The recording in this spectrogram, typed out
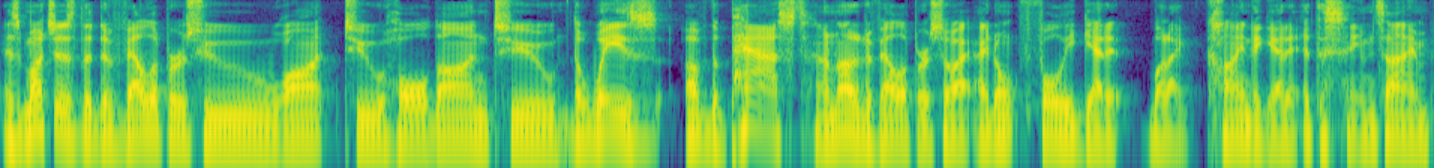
As much as the developers who want to hold on to the ways of the past, I'm not a developer, so I, I don't fully get it, but I kind of get it at the same time.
